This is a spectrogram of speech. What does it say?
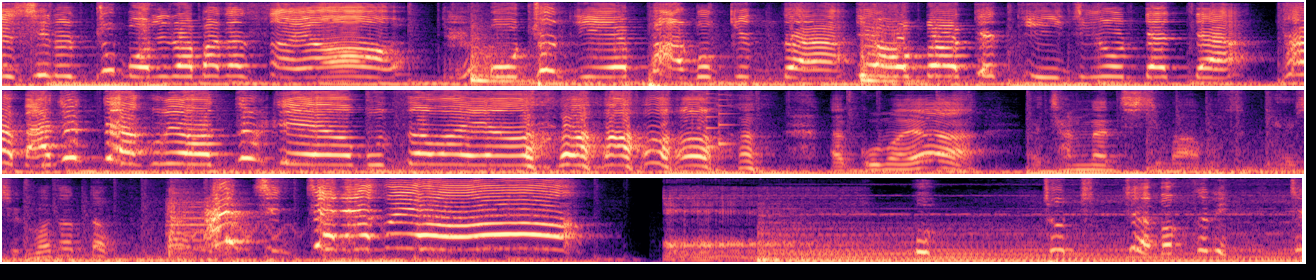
개시를 두 번이나 받았어요! 5초 뒤에 방구 낀다! 내 엄마한테 뒤지게 혼난다! 다 맞았다고요! 어떡해요! 무서워요! 아 꼬마야 장난치지 마 무슨 개시를 받았다고. 아, 진짜라고요! 에... 어? 저, 저, 저 목소리! 저,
